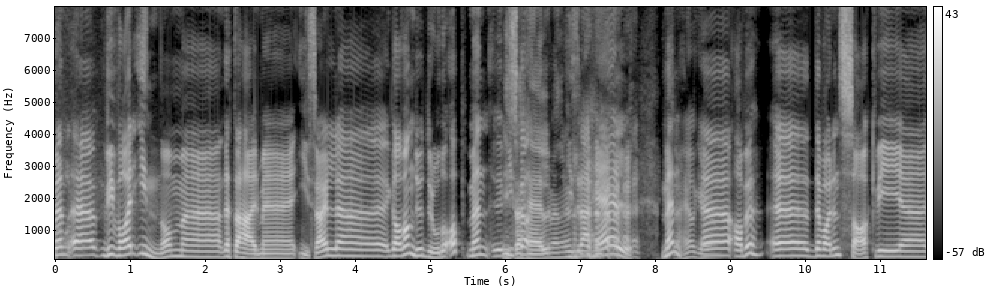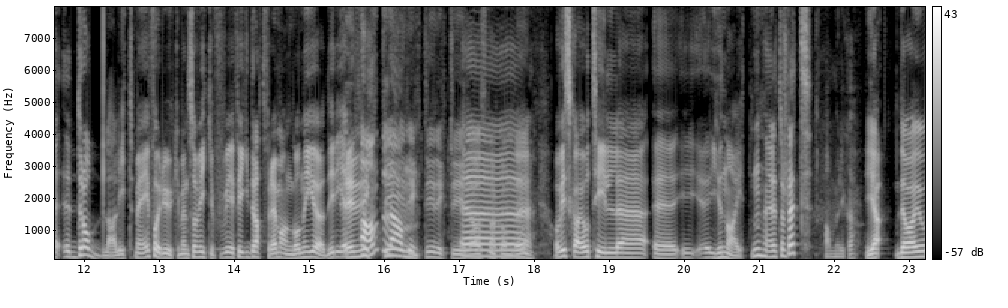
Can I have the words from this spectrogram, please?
Men uh, vi var innom uh, dette her med Israel, uh, Galvan. Du dro det opp, men vi skal Israel, mener du? Israel. Men Israel, eh, Abu, det var en sak vi drodla litt med i forrige uke, men som vi ikke f- fikk dratt frem angående jøder i et annet Riktig, land. riktig, riktig. La oss snakke om det. Og vi skal jo til eh, eh, Uniten, rett og slett. Amerika. Ja, det var jo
